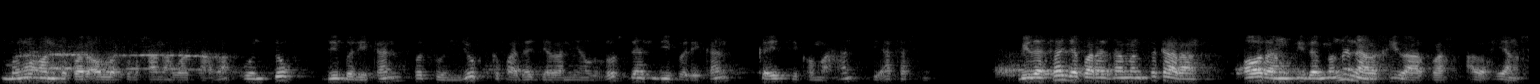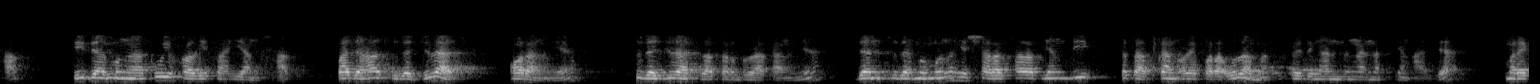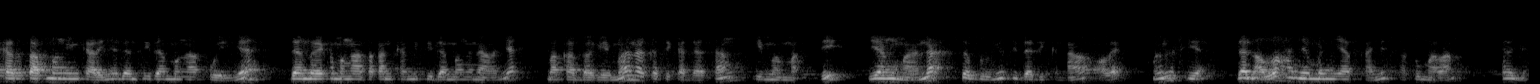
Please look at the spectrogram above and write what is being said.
memohon kepada Allah Subhanahu wa taala untuk diberikan petunjuk kepada jalan yang lurus dan diberikan keistiqomahan di atasnya. Bila saja pada zaman sekarang orang tidak mengenal khilafah Allah yang hak, tidak mengakui khalifah yang hak, padahal sudah jelas orangnya, sudah jelas latar belakangnya, dan sudah memenuhi syarat-syarat yang di ditetapkan oleh para ulama sesuai dengan dengan nas yang ada, mereka tetap mengingkarinya dan tidak mengakuinya. Dan mereka mengatakan kami tidak mengenalnya, maka bagaimana ketika datang Imam Mahdi yang mana sebelumnya tidak dikenal oleh manusia. Dan Allah hanya menyiapkannya satu malam saja.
